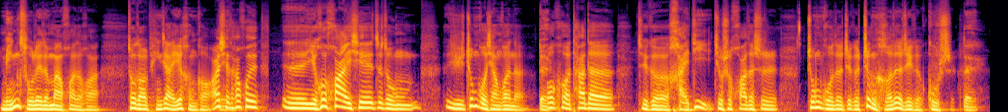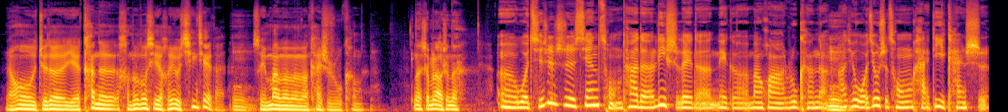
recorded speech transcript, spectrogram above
民俗类的漫画的话。受到评价也很高，而且它会，呃，也会画一些这种与中国相关的，包括它的这个海地，就是画的是中国的这个郑和的这个故事。对，然后觉得也看的很多东西也很有亲切感，嗯，所以慢慢慢慢开始入坑了。那小明老师呢？呃，我其实是先从他的历史类的那个漫画入坑的，而且我就是从海地开始，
